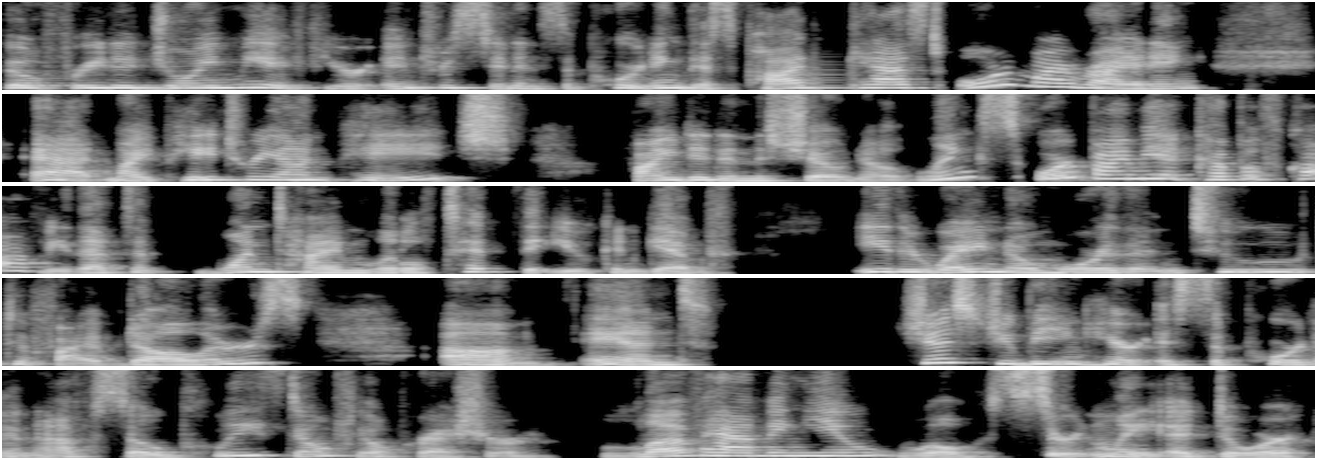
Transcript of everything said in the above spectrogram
Feel free to join me if you're interested in supporting this podcast or my writing at my Patreon page. Find it in the show note links or buy me a cup of coffee. That's a one time little tip that you can give. Either way, no more than two to five dollars. Um, and just you being here is support enough. So please don't feel pressure. Love having you. We'll certainly adore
